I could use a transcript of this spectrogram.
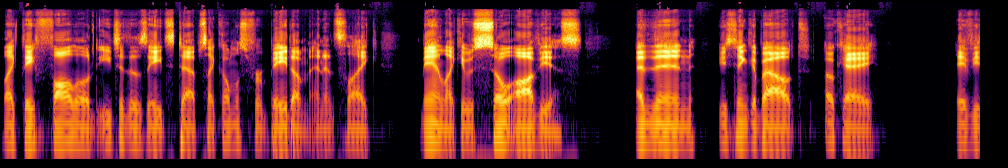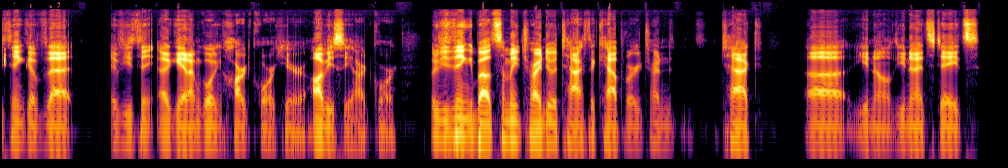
like they followed each of those eight steps, like almost verbatim. And it's like, man, like it was so obvious. And then you think about, okay, if you think of that, if you think, again, I'm going hardcore here, obviously hardcore. But if you think about somebody trying to attack the Capitol or trying to attack uh, you know, the United States,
